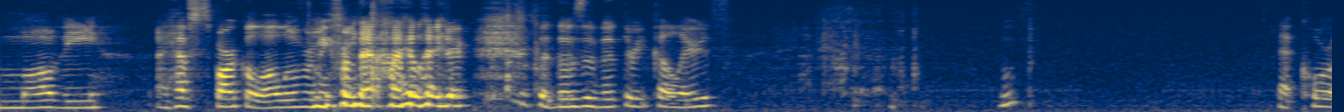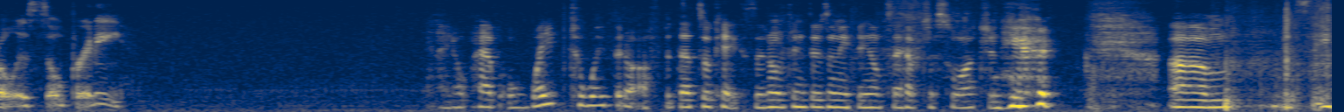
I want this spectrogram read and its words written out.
mauvey. I have sparkle all over me from that highlighter, but those are the three colors. Oop. That coral is so pretty. I don't have a wipe to wipe it off, but that's okay because I don't think there's anything else I have to swatch in here. um, let's see.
